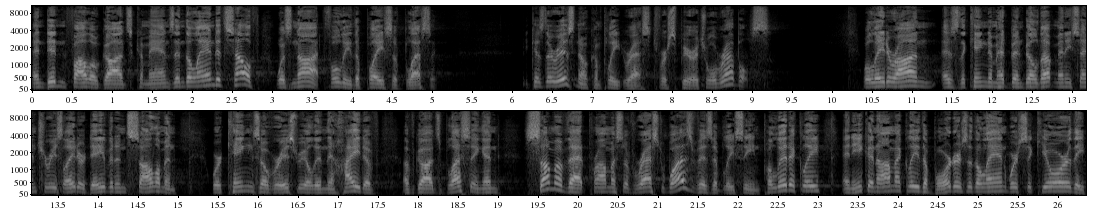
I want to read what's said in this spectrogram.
and didn't follow God's commands, and the land itself was not fully the place of blessing. Because there is no complete rest for spiritual rebels. Well, later on, as the kingdom had been built up many centuries later, David and Solomon were kings over Israel in the height of, of God's blessing, and some of that promise of rest was visibly seen. Politically and economically, the borders of the land were secure, the,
